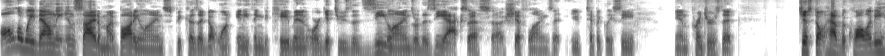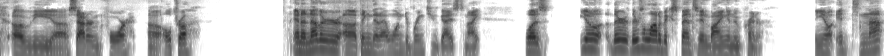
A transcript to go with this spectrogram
all the way down the inside of my body lines because I don't want anything to cave in or get to the Z lines or the Z axis uh, shift lines that you typically see in printers that just don't have the quality of the uh, Saturn 4 uh, Ultra. And another uh, thing that I wanted to bring to you guys tonight was, you know, there there's a lot of expense in buying a new printer. You know, it's not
